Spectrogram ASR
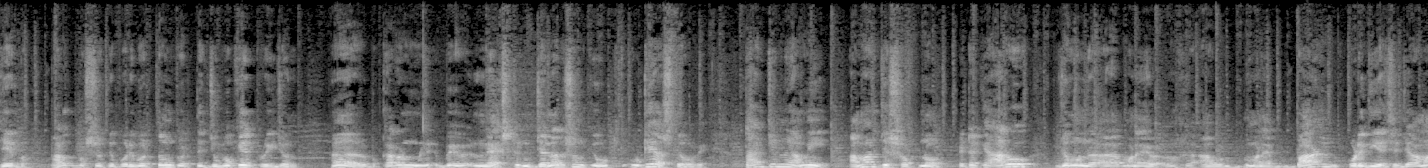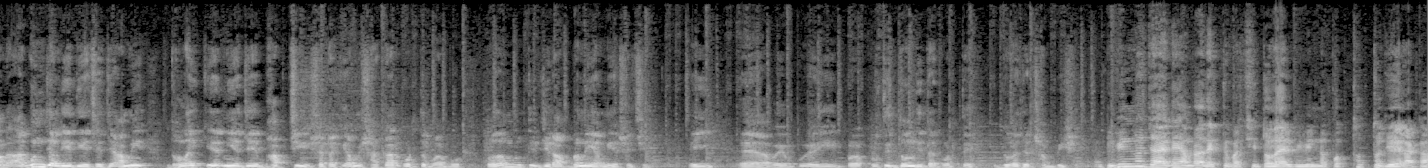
যে ভারতবর্ষকে পরিবর্তন করতে যুবকের প্রয়োজন। হ্যাঁ কারণ নেক্সট জেনারেশনকে উঠে আসতে হবে। তার জন্য আমি, আমার যে স্বপ্ন, এটাকে আরও যেমন মানে মানে বার্ন করে দিয়েছে, যে আমার আগুন জ্বালিয়ে দিয়েছে, যে আমি ধলাইকে নিয়ে যে ভাবছি, সেটাকে আমি সাকার করতে পারব। প্রধানমন্ত্রীজির আহ্বানেই আমি এসেছি এই এই প্রতিদ্বন্দ্বিতা করতে দু হাজার বিভিন্ন জায়গায় আমরা দেখতে পাচ্ছি, দলাইয়ের বিভিন্ন প্রত্যন্ত যে এলাকা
